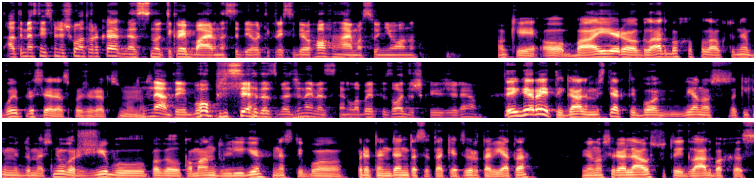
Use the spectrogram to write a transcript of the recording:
A, tai mes neįsimiliškumo tvarka, nes, nu, tikrai Bayernas stebėjau ir tikrai stebėjau Hoffenheimą su Unionu. Ok, o Bayerio Gladbacho palauktų, nebuvai prisėdęs pažiūrėti su mumis? Ne, tai buvau prisėdęs, bet žinai, mes ten labai epizodiškai žiūrėjom. Tai gerai, tai galim vis tiek, tai buvo vienos, sakykime, įdomesnių varžybų pagal komandų lygį, nes tai buvo pretendentas į tą ketvirtą vietą, vienos realiausių, tai Gladbachas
